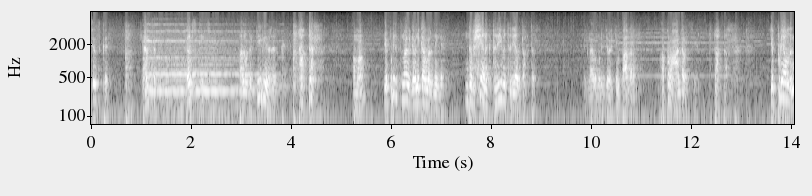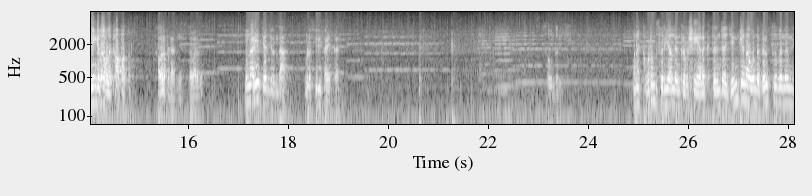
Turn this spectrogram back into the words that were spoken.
டிசீஸ்க்கு கேன்சர் தேர்ட் ஸ்டேஜ் அதோட டிபி வேற இருக்கு டாக்டர் ஆமா எப்படி இத்தனை நாள் கவனிக்காம இருந்தீங்க? இந்த விஷயம் எனக்கு தெரியவே தெரியாது டாக்டர் எங்களால முடிஞ்ச வரைக்கும் பார்க்குறோம் அப்புறம் ஆண்டவன் செய்யும் டாக்டர் எப்படியாவது நீங்க தான் அவளை காப்பாற்றணும் கவலைப்படாதீங்க மிஸ்டர் வரது முன்னாடியே தெரிஞ்சிருந்தா இவ்வளவு சீரியஸ் ஆயிருக்காது. சௌந்தரி உனக்கு உடம்பு சரியா என்ற விஷயம் எனக்கு தெரிஞ்சா எங்க நான் உன்னை வெறுத்துருவேன்னு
